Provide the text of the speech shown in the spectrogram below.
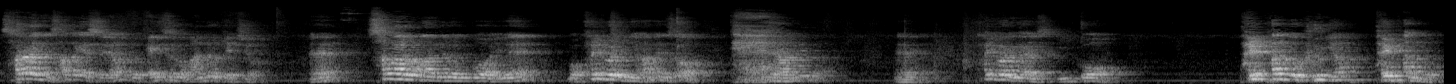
살아있는 사자겠어요. 그 뱅스로 만들었겠죠. 예? 상하로 만드는 뭐, 예? 뭐 팔걸이 하면서 대단합니다. 예? 팔걸이가 있- 있고 발판도 금이야. 발판도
